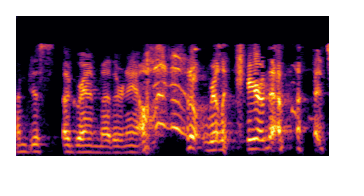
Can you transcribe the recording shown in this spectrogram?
I'm just a grandmother now. I don't really care that much.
